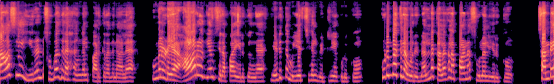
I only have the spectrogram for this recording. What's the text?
ராசியை இரண்டு சுப கிரகங்கள் பார்க்கறதுனால உங்களுடைய ஆரோக்கியம் சிறப்பா இருக்குங்க. எடுத்த முயற்சிகள் வெற்றியை கொடுக்கும். குடும்பத்துல ஒரு நல்ல கலகலப்பான சூழல் இருக்கும். சண்டை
